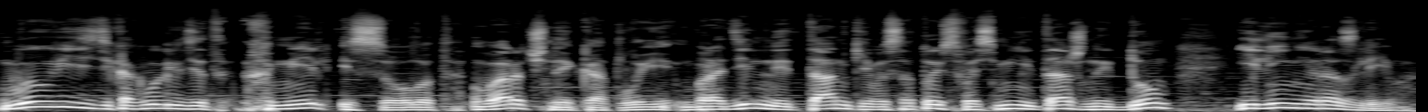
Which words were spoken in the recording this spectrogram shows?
Вы увидите, как выглядит хмель и солод, варочные котлы, бродильные танки высотой с восьмиэтажный дом и линии разлива.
